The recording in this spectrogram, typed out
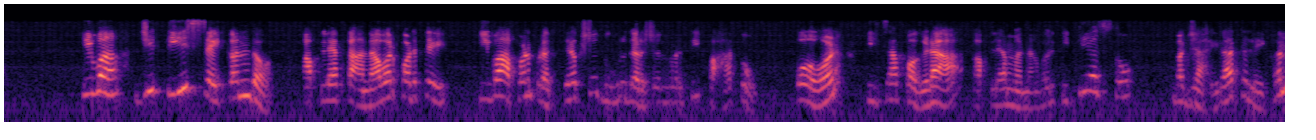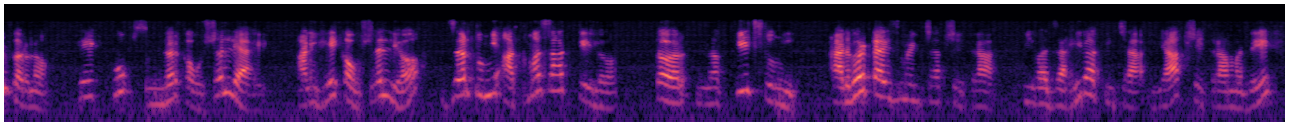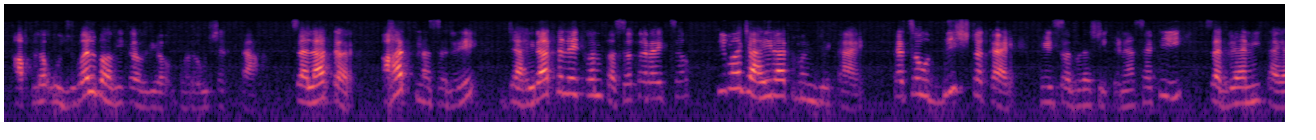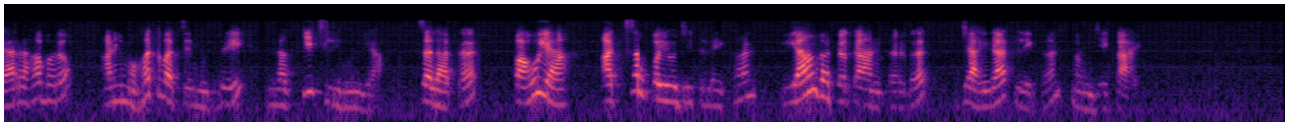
किंवा जी तीस सेकंद आपल्या कानावर पडते किंवा आपण प्रत्यक्ष दूरदर्शन वरती पाहतो पण तिचा पगडा आपल्या मनावर किती असतो? मग जाहिरात लेखन करणं हे खूप सुंदर कौशल्य आहे. आणि हे कौशल्य जर तुम्ही आत्मसात केलं तर नक्कीच तुम्ही ऍडव्हर्टाइजमेंटच्या क्षेत्रात किंवा जाहिरातीच्या या क्षेत्रामध्ये आपलं उज्ज्वल भवितव्य घडवू शकता. चला तर आहात ना सगळे? जाहिरात लेखन कसं करायचं किंवा जाहिरात म्हणजे काय? त्याचं उद्दिष्ट काय? हे सगळं शिकण्यासाठी सगळ्यांनी तयार राहा बरं. आणि महत्त्वाचे मुद्दे नक्कीच लिहून घ्या. चला तर पाहूया आजचं उपयोजित लेखन या घटकाअंतर्गत जाहिरात लेखन म्हणजे काय?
